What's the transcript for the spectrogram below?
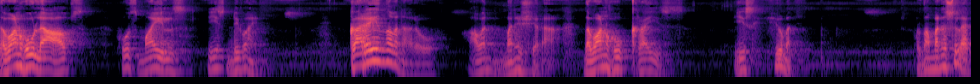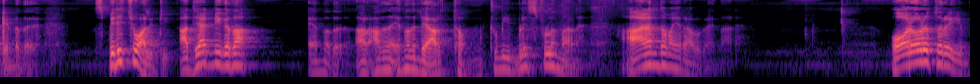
The one who laughs who smiles is divine കരയുന്നവനാരോ? അവൻ മനുഷ്യനാണ്. The one who cries is human നാം മനസ്സിലാക്കേണ്ടത് സ്പിരിച്വാലിറ്റി ആധ്യാത്മികത എന്നത് അത് എന്നതിന്റെ അർത്ഥം ടു ബി ബ്ലിസ്ഫുൾ എന്നാണ്. ആനന്ദമയരാവുക എന്നാണ്. ഓരോരുത്തരെയും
